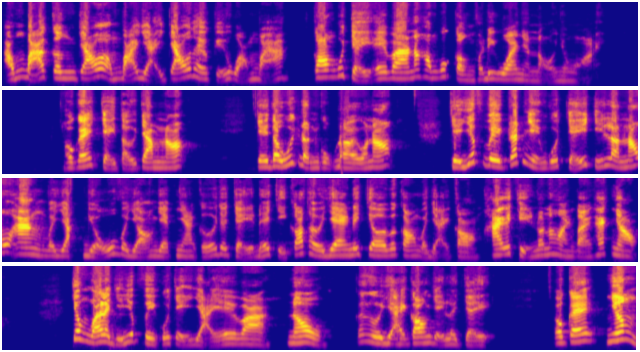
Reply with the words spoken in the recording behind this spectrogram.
ổng bả cưng cháu, ổng bả dạy cháu theo kiểu của ổng bả. Con của chị Eva nó không có cần phải đi qua nhà nội, nhà ngoại. Ok, chị tự chăm nó. Chị tự quyết định cuộc đời của nó. Chị giúp việc trách nhiệm của chị chỉ là nấu ăn và giặt giũ và dọn dẹp nhà cửa cho chị để chị có thời gian để chơi với con và dạy con. Hai cái chuyện đó nó hoàn toàn khác nhau. Chứ không phải là chị giúp việc của chị dạy Eva. No, cái người dạy con chị là chị ok, nhưng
